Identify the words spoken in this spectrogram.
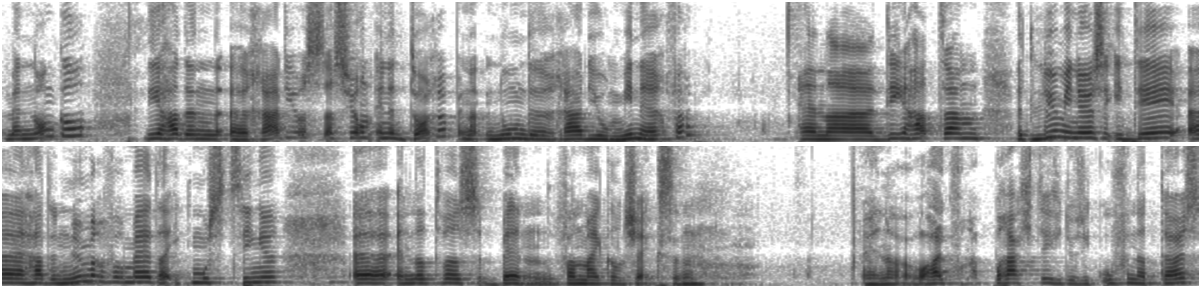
mijn onkel die had een uh, radiostation in het dorp. En dat noemde Radio Minerva. En eh, die had dan het lumineuze idee, uh, had een nummer voor mij dat ik moest zingen. Uh, en dat was Ben van Michael Jackson. En wow, ik vond dat prachtig, dus ik oefen dat thuis.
